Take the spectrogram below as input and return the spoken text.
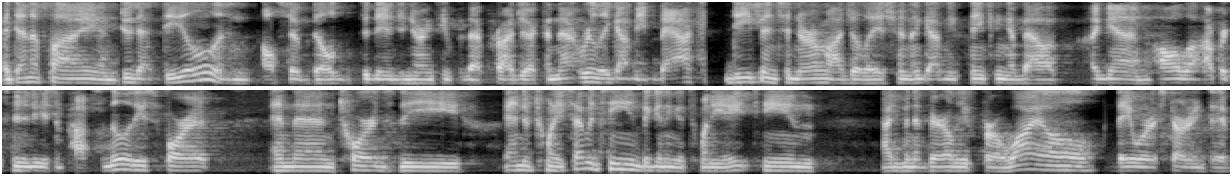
identify and do that deal and also build the engineering team for that project. And that really got me back deep into neuromodulation and got me thinking about, again, all the opportunities and possibilities for it. And then towards the end of 2017, beginning of 2018, I'd been at Verily for a while. They were starting to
